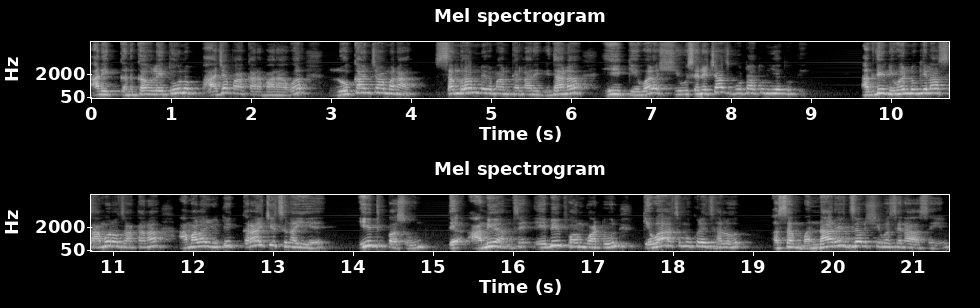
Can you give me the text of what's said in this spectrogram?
आणि कणकवलीतून भाजपा कारभारावर लोकांच्या मनात संभ्रम निर्माण करणारी विधानं ही केवळ शिवसेनेच्याच गोटातून येत होती. अगदी निवडणुकीला सामोरं जाताना आम्हाला युती करायचीच नाहीये. इथपासून ते आम्ही आमचे एबी फॉर्म वाटून केव्हाच मोकळे झालो? असं म्हणणारीच जर शिवसेना असेल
